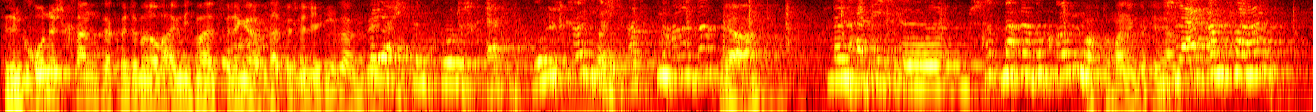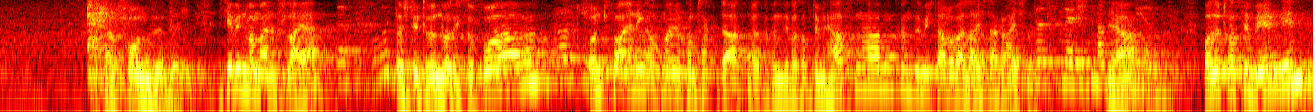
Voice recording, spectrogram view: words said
Sie sind chronisch krank, da könnte man auch eigentlich mal für längere Zeit bewilligen, sagen Sie. Naja, ich bin chronisch, erstens chronisch krank, weil ich Asthma habe. Ja. Und dann hatte ich äh, einen Schrittmacher bekommen, Ach du meine Güte, ja. Schlaganfall. Dann schonen Sie sich. Ich gebe Ihnen mal meinen Flyer. Das. Da steht drin, was ich so vorhabe. Okay. Und vor allen Dingen auch meine Kontaktdaten. Also wenn Sie was auf dem Herzen haben, können Sie mich darüber leicht erreichen. Das werde ich mal Ja? probieren. Wollen Sie trotzdem wählen gehen?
